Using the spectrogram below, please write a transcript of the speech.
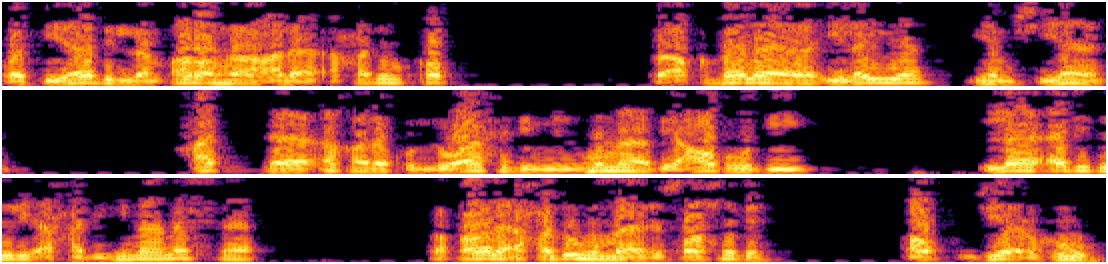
وثياب لم أرها على أحد قط فأقبلا إلي يمشيان حتى أخذ كل واحد منهما بعضدي لا أجد لأحدهما مسا. فقال أحدهما لصاحبه أضجعه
